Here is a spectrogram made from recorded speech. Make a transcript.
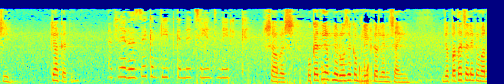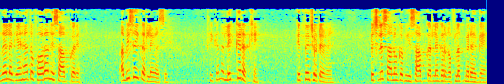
جی۔ کیا کہتی ہیں؟ اپنے روزے کمپلیٹ کرنے چاہیے تو نہیں رکھے۔ شابش وہ کہتی ہیں اپنے روزے کمپلیٹ کر لینے چاہیے۔ جب پتا چلے کہ مرنے لگے ہیں تو فوراً حساب کریں۔ ابھی سے ہی کر لیں ویسے۔ ٹھیک ہے نا؟ لکھ کے رکھیں۔ کتنے چھوٹے میں۔ پچھلے سالوں کا بھی حساب کر لیں اگر غفلت میں رہ گئے۔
